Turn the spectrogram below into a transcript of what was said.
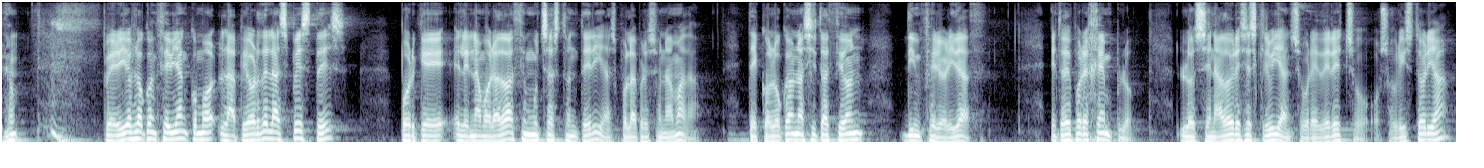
¿no? Pero ellos lo concebían como la peor de las pestes porque el enamorado hace muchas tonterías por la persona amada. Te coloca en una situación de inferioridad. Entonces, por ejemplo, los senadores escribían sobre derecho o sobre historia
